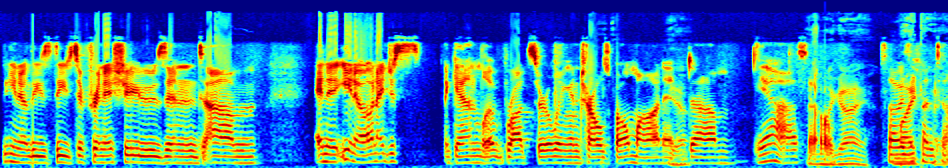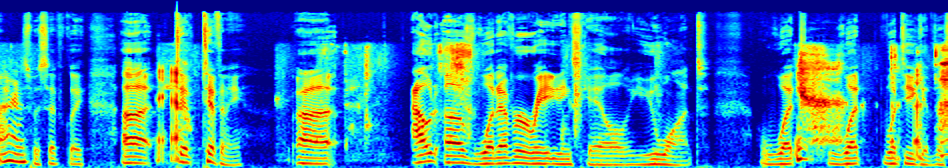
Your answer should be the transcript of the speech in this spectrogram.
you know, these these different issues and um, and it, you know, and I just again love Rod Serling and Charles Beaumont and yeah, um, yeah so my guy, so it was a fun time specifically. Uh, yeah. T- Tiffany, uh, out of whatever rating scale you want, what what what do you give this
